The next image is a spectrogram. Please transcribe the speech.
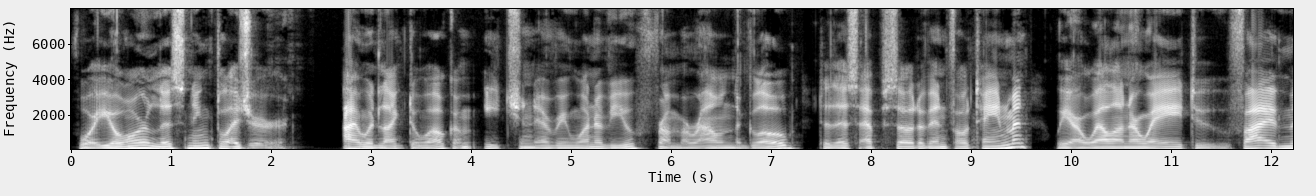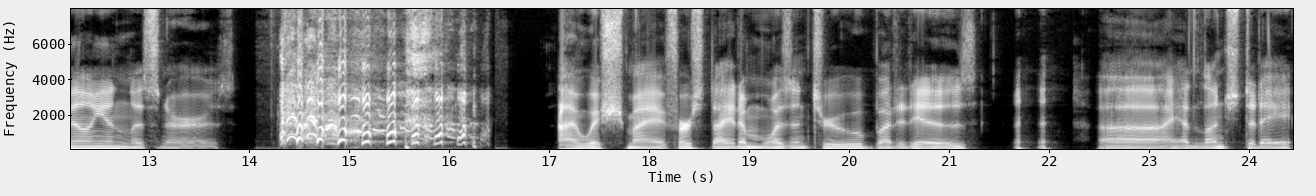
for your listening pleasure? I would like to welcome each and every one of you from around the globe to this episode of Infotainment. We are well on our way to 5 million listeners. I wish my first item wasn't true, but it is. uh, I had lunch today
